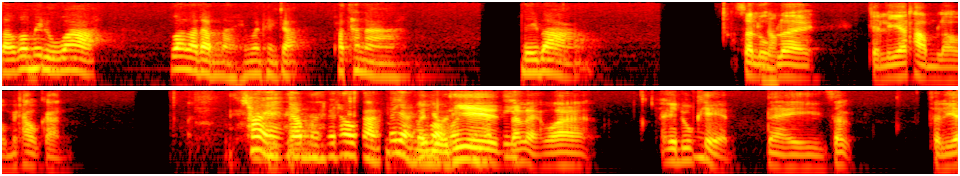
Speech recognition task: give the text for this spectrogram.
เราก็ไม่รู้ว่าว่าระดับไหนมันถึงจะพัฒนาได้บ้าง สรุปเลยจริยธรรมเราไม่เท่ากัน ใช่ครับมันไม่เท่ากันก็อย่างมันที่อบอยู่กว่าที่ empathy นั่นแหละว่า educate ในจริย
